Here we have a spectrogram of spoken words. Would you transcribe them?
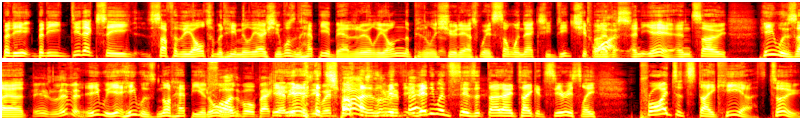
But he, but he did actually suffer the ultimate humiliation. He wasn't happy about it early on in the penalty shootouts, where someone actually did chip Twice. over, and yeah, and so he was. Uh, He was livid. He, yeah, he was not happy at He all. fired the ball back yeah, at him yeah, as he went right. and I mean, if anyone says that they don't take it seriously, pride's at stake here too.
